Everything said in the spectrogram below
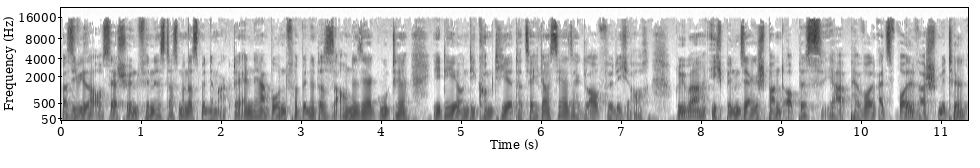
Was ich wie gesagt auch sehr schön finde, ist, dass man das mit einem aktuellen Nährboden verbindet. Das ist auch eine sehr gute Idee und die kommt hier tatsächlich auch sehr, sehr glaubwürdig auch rüber. Ich bin sehr gespannt, ob es ja per Woll als Wollwaschmittel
